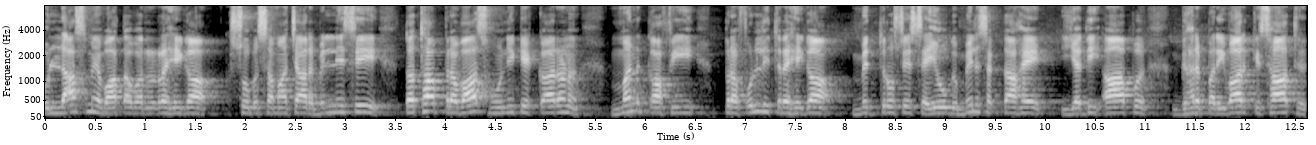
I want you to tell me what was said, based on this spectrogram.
उल्लास में वातावरण रहेगा। शुभ समाचार मिलने से तथा प्रवास होने के कारण मन काफ़ी प्रफुल्लित रहेगा। मित्रों से सहयोग मिल सकता है। यदि आप घर परिवार के साथ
